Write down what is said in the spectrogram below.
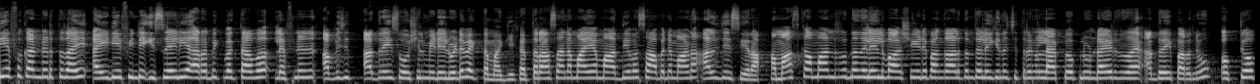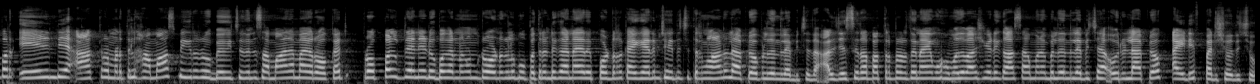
ഡി എഫ് കണ്ടെടുത്തതായി ഐ ഡി എഫിന്റെ ഇസ്രേലി അറബിക് വക്താവ് ലഫ്റ്റനന്റ് അഭിജിത് അദ്രൈ സോഷ്യൽ മീഡിയയിലൂടെ വ്യക്തമാക്കി. ഖത്തർ ആസ്ഥാനമായ മാധ്യമ സ്ഥാപനമാണ് അൽ ജസീറ. ഹമാസ് കമാൻഡർ എന്ന നിലയിൽ വാഷയുടെ പങ്കാളിത്തം തെളിയിക്കുന്ന ചിത്രങ്ങൾ ലാപ്ടോപ്പിൽ ഉണ്ടായിരുന്നതായി അദ്രൈ പറഞ്ഞു. ഒക്ടോബർ ഏഴിന്റെ ആക്രമണത്തിൽ ഹമാസ് ഭീകരർ ഉപയോഗിച്ചതിന് സമാനമായ റോക്കറ്റ് പ്രൊപ്പൽ ഗ്രനേഡ് ഉപകരണങ്ങളും ഡ്രോണുകളും മുപ്പത്തിരണ്ടുകാരനായ റിപ്പോർട്ടർ കൈകാര്യം ചെയ്ത ചിത്രങ്ങളാണ് ലാപ്ടോപ്പിൽ നിന്ന് ലഭിച്ചത്. അൽ ജസീറ പത്രപ്രവർത്തകനായ മുഹമ്മദ് വാഷയുടെ ഗാസ മുനമ്പിൽ നിന്ന് ലഭിച്ച ഒരു ലാപ്ടോപ്പ് ഐ ഡി എഫ് പരിശോധിച്ചു.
